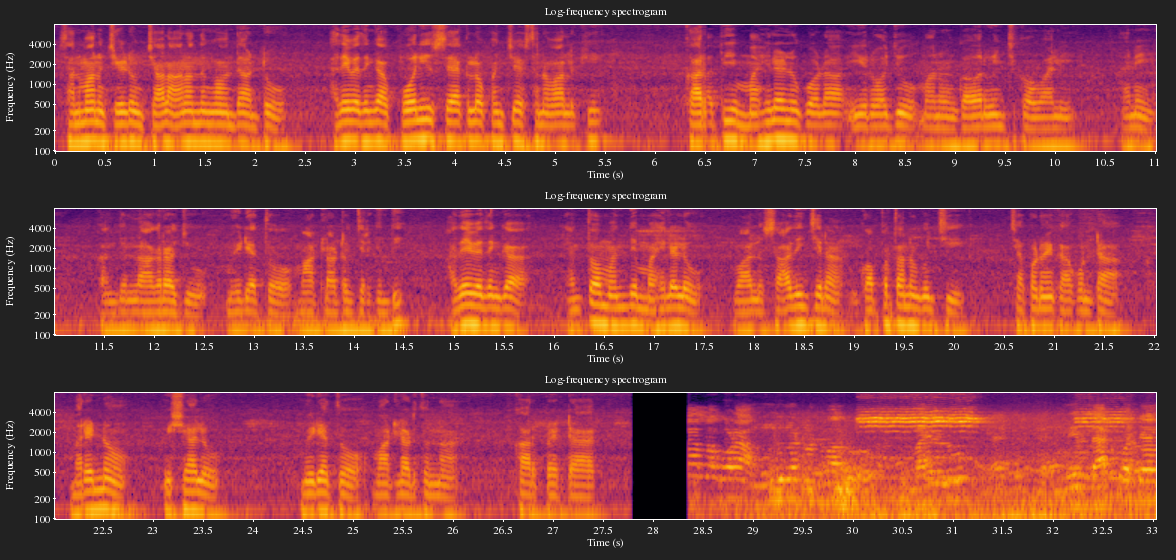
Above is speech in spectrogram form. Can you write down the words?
సన్మానం చేయడం చాలా ఆనందంగా ఉంది అంటూ అదేవిధంగా పోలీస్ శాఖలో పనిచేస్తున్న వాళ్ళకి ప్రతి మహిళను కూడా ఈరోజు మనం గౌరవించుకోవాలి అని కందుల నాగరాజు మీడియాతో మాట్లాడటం జరిగింది. అదేవిధంగా ఎంతోమంది మహిళలు వాళ్ళు సాధించిన గొప్పతనం గురించి చెప్పడమే కాకుండా మరెన్నో విషయాలు మీడియాతో మాట్లాడుతున్న కార్పొరేటర్. కూడా ముందున్నటువంటి వాళ్ళు మహిళలు మీరు లేకపోతే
